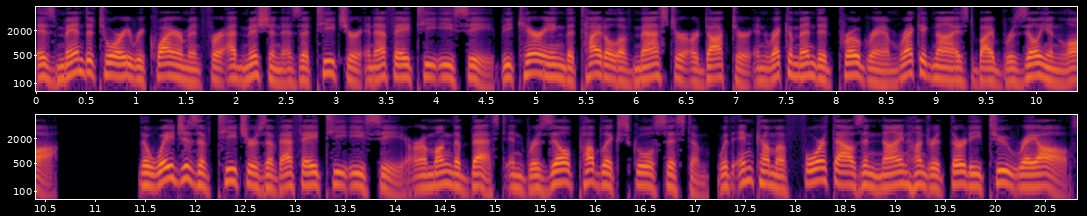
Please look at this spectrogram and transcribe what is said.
As mandatory requirement for admission as a teacher in FATEC be carrying the title of Master or Doctor in recommended program recognized by Brazilian law. The wages of teachers of FATEC are among the best in Brazil public school system, with income of 4,932 reals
